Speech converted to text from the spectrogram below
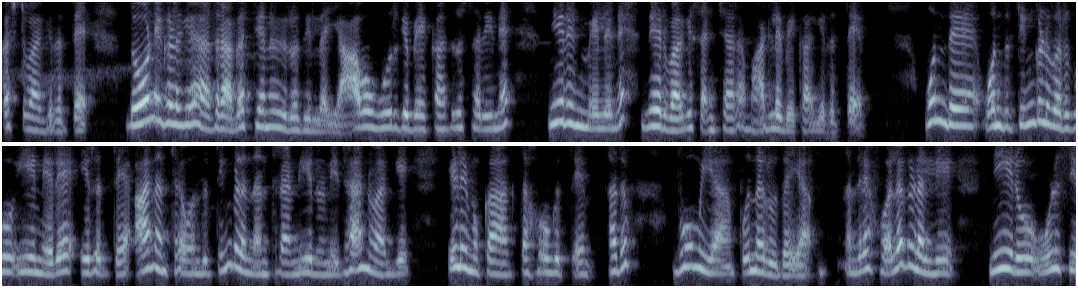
ಕಷ್ಟವಾಗಿರುತ್ತೆ. ದೋಣಿಗಳಿಗೆ ಅದರ ಅಗತ್ಯನೂ ಇರೋದಿಲ್ಲ. ಯಾವ ಊರಿಗೆ ಬೇಕಾದರೂ ಸರಿನೇ ನೀರಿನ ಮೇಲೇ ನೇರವಾಗಿ ಸಂಚಾರ ಮಾಡಲೇಬೇಕಾಗಿರುತ್ತೆ. ಮುಂದೆ ಒಂದು ತಿಂಗಳವರೆಗೂ ಈ ನೆರೆ ಇರುತ್ತೆ. ಆ ನಂತರ ಒಂದು ತಿಂಗಳ ನಂತರ ನೀರು ನಿಧಾನವಾಗಿ ಇಳಿಮುಖ ಆಗ್ತಾ ಹೋಗುತ್ತೆ. ಅದು ಭೂಮಿಯ ಪುನರುದಯ. ಅಂದರೆ ಹೊಲಗಳಲ್ಲಿ ನೀರು ಉಳಿಸಿ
